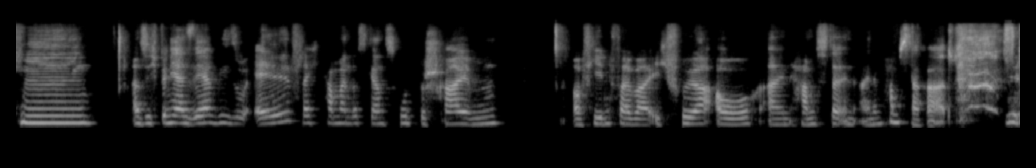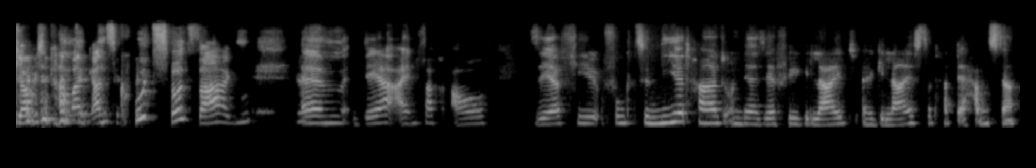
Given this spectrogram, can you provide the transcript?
Hm, also ich bin ja sehr visuell, vielleicht kann man das ganz gut beschreiben. Auf jeden Fall war ich früher auch ein Hamster in einem Hamsterrad. Das glaube ich, kann man ganz gut so sagen, ähm, der einfach auch sehr viel funktioniert hat und der sehr viel geleit, äh, geleistet hat, der Hamster,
